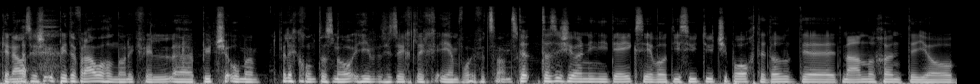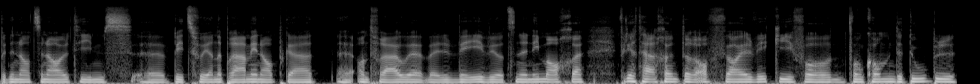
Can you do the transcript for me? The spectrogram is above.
genau, es ist bei den Frauen halt noch nicht viel äh, Budget um. Vielleicht kommt das noch hinsichtlich EM25. Das, das ist ja eine Idee gewesen, die die Süddeutsche gebracht hat, oder? Die, die Männer könnten ja bei den Nationalteams äh, ein bisschen von ihren Prämien abgeben äh, an die Frauen, weil weh würde es nicht machen. Vielleicht könnte Raphael Vicky vom, vom kommenden Double,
